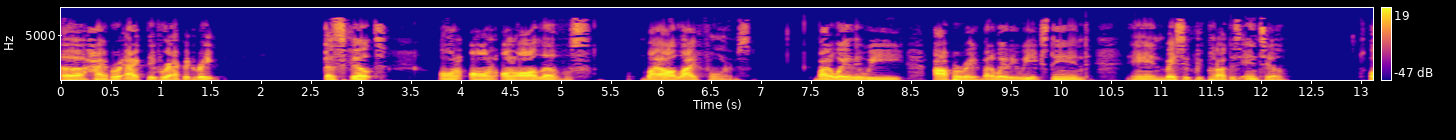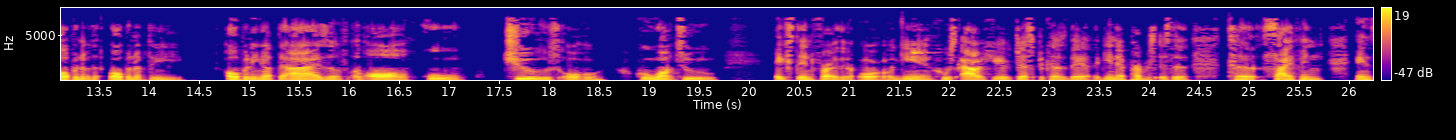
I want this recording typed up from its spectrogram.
uh, hyperactive rapid rate that's felt on, on, on all levels by all life forms, by the way that we operate, by the way that we extend and basically put out this intel, open up, the, open up the, opening up the eyes of, of all who choose or who want to extend further or again who's out here just because they again their purpose is to to siphon and,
